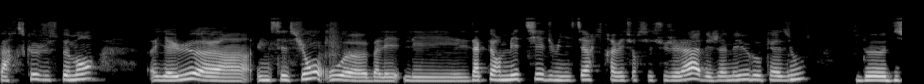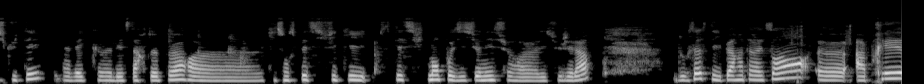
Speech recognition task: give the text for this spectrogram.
parce que justement il y a eu une session où bah, les, les, acteurs métiers du ministère qui travaillaient sur ces sujets-là avaient jamais eu l'occasion de discuter avec des start-upers qui sont spécifiquement positionnés sur les sujets-là. Donc ça, c'était hyper intéressant. après,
